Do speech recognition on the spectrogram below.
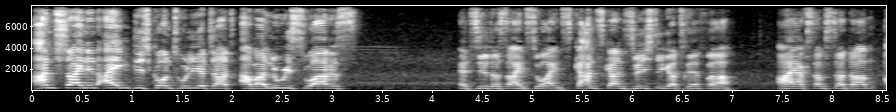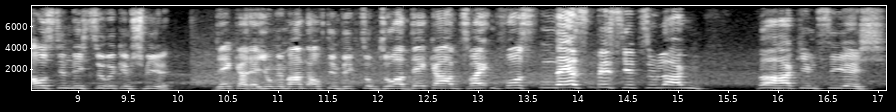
anscheinend eigentlich kontrolliert hat. Aber Luis Suarez erzielt das 1 zu 1. Ganz, ganz wichtiger Treffer. Ajax Amsterdam aus dem Nichts zurück im Spiel. Decker, der junge Mann auf dem Weg zum Tor. Decker am zweiten Pfosten. Er ist ein bisschen zu lang. War Hakim Ziyech.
